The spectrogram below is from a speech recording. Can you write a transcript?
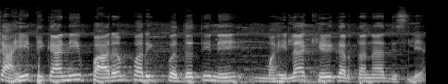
काही ठिकाणी पारंपरिक पद्धतीने महिला खेळ करताना दिसल्या.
